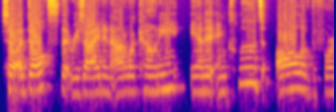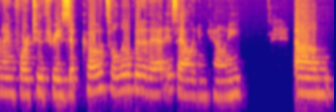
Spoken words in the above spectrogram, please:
So adults that reside in Ottawa County, and it includes all of the 49423 zip code. So a little bit of that is Allegan County. Um,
